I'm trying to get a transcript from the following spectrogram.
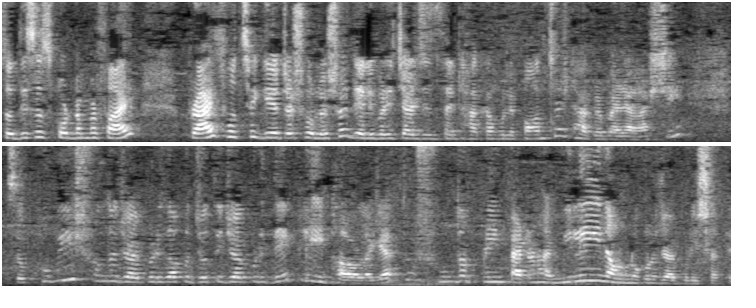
so this is code number five price হচ্ছে গিয়ে এটা ষোলোশো ডেলিভারি চার্জ ইনসাইড ঢাকা হলে পঞ্চাশ ঢাকার বাইরে আশি। সো খুবই সুন্দর জয়পুরি কাপড় জ্যোতি জয়পুরি দেখলেই ভালো লাগে। এত সুন্দর প্রিন্ট প্যাটার্ন হয় মিলেই না অন্য কোনো জয়পুরির সাথে।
